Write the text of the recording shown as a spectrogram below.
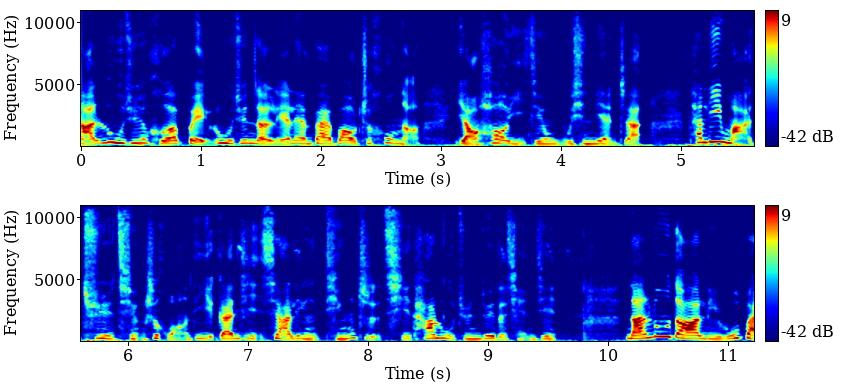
南路军和北路军的连连败报之后呢，杨浩已经无心恋战，他立马去请示皇帝，赶紧下令停止其他路军队的前进。南路的李如柏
